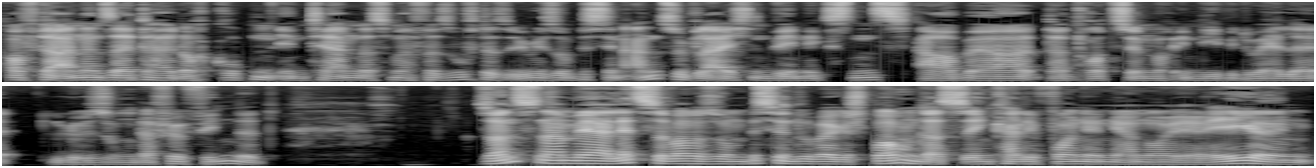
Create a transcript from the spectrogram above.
auf der anderen Seite halt auch gruppenintern, dass man versucht, das irgendwie so ein bisschen anzugleichen wenigstens, aber dann trotzdem noch individuelle Lösungen dafür findet. Ansonsten haben wir ja letzte Woche so ein bisschen drüber gesprochen, dass es in Kalifornien ja neue Regeln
